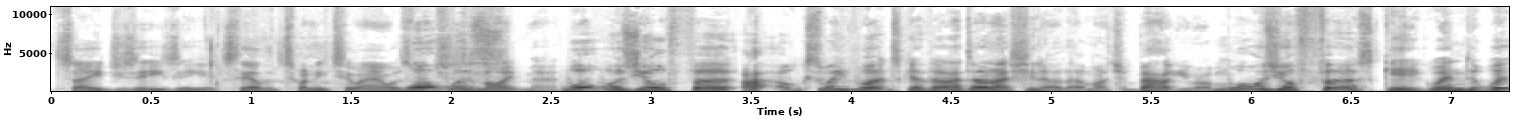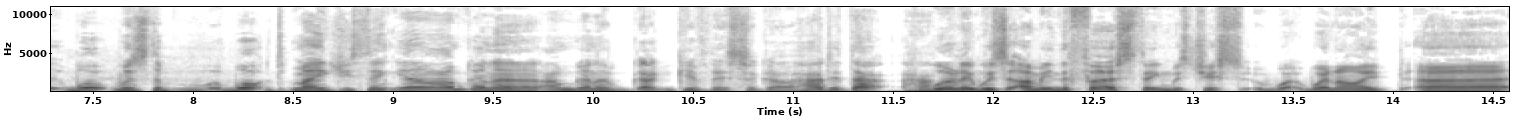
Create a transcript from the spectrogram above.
stage is easy it's the other 22 hours which was is a nightmare What was your first? Because we've worked together. I don't actually know that much about you, Robin. What was your first gig? When did? What was the? What made you think? Yeah, I'm gonna, I'm gonna uh, give this a go. How did that happen? Well, it was. I mean, the first thing was just when I uh,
